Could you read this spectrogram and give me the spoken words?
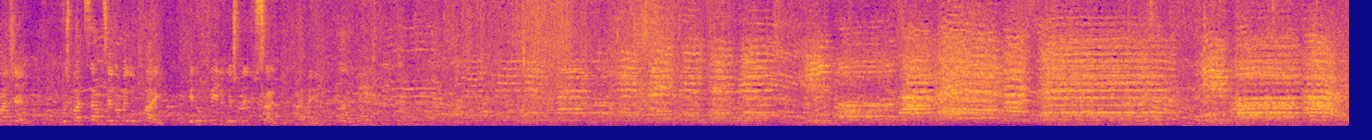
Evangelho. Vos batizamos em nome do Pai, e do Filho e do Espírito Santo. Amém. Amém.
